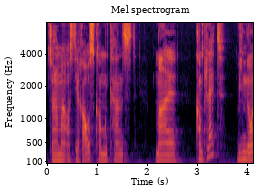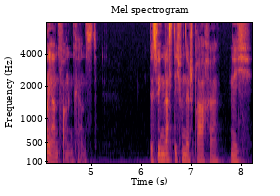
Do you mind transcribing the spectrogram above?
sondern mal aus dir rauskommen kannst, mal komplett wie neu anfangen kannst. Deswegen lass dich von der Sprache nicht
